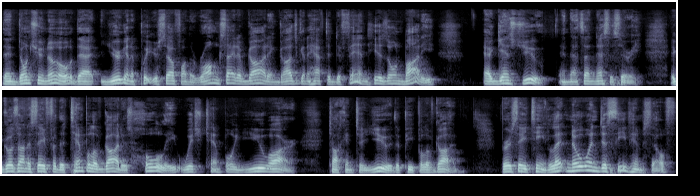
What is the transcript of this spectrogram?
then don't you know that you're going to put yourself on the wrong side of God and God's going to have to defend his own body against you. And that's unnecessary. It goes on to say, for the temple of God is holy, which temple you are. Talking to you, the people of God. Verse 18, let no one deceive himself.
